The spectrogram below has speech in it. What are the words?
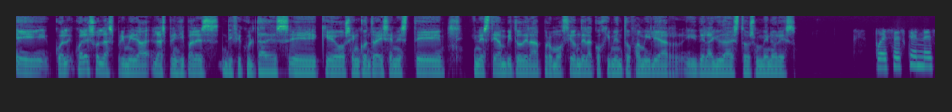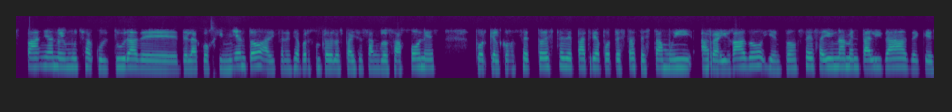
Eh, ¿cuál- ¿Cuáles son las, primera- las principales dificultades eh, que os encontráis en este, en este ámbito de la promoción del acogimiento familiar y de la ayuda a estos menores? Pues es que en España no hay mucha cultura de, del acogimiento, a diferencia, por ejemplo, de los países anglosajones, porque el concepto este de patria potestad está muy arraigado y entonces hay una mentalidad de que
